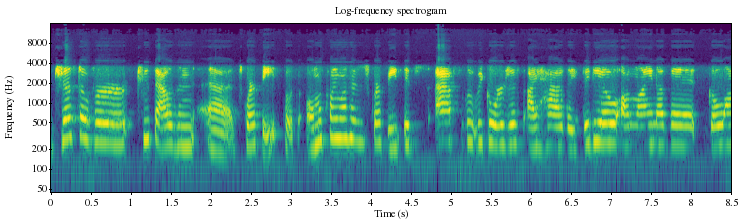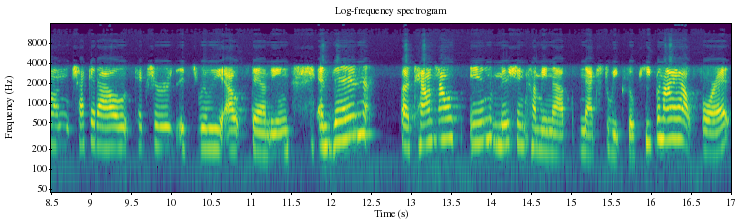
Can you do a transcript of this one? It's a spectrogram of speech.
just over 2,000 uh, square feet, so it's almost 2,100 square feet. It's absolutely gorgeous. I have a video online of it. Go on, check it out. Pictures. It's really outstanding. And then a townhouse in Mission coming up next week, so keep an eye out for it.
